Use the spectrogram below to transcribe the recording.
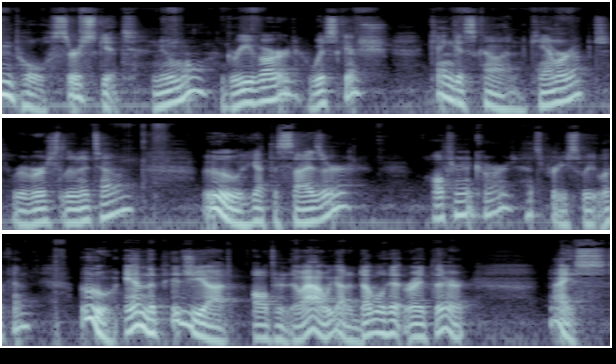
Tympole, Surskit, Numel, Greavard, Whiscash, Kangaskhan, Camerupt, Reverse Lunatone. Ooh, you got the Scizor alternate card. That's pretty sweet looking. Ooh, and the Pidgeot alternate. Wow, we got a double hit right there. Nice.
